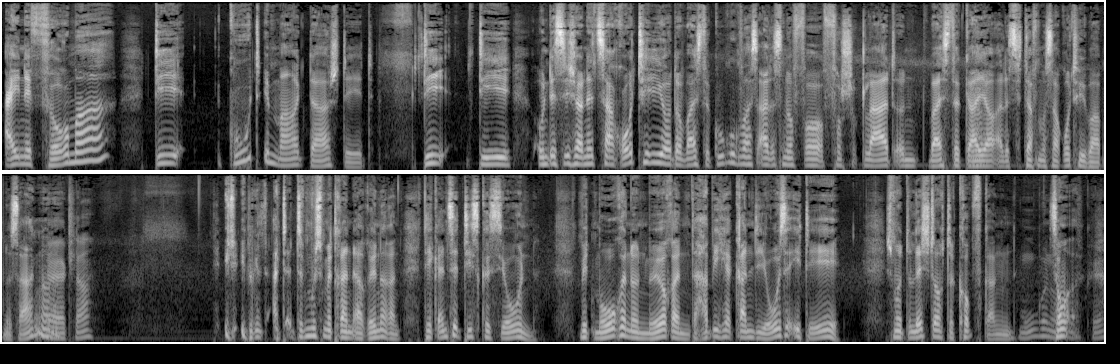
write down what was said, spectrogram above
eine Firma, die gut im Markt dasteht, die die und es ist ja nicht Sarotti oder weiß der Kuckuck was alles noch für, für Schokolade und weiß der Geier alles. Darf man Sarotti überhaupt noch sagen? Ja, Oder? ja klar. Ich, übrigens, ah, da muss ich mich dran erinnern, die ganze Diskussion mit Mohren und Möhren, da habe ich eine grandiose Idee. Ist mir der letzte durch den Kopf gegangen. Muren, So, okay.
